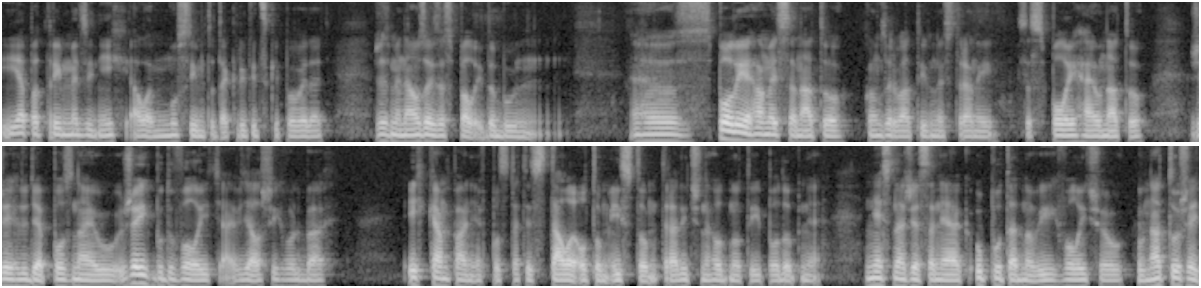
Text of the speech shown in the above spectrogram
ja patrím medzi nich, ale musím to tak kriticky povedať, že sme naozaj zaspali dobu. Eh, spoliehame sa na to, konzervatívne strany sa spoliehajú na to, že ich ľudia poznajú, že ich budú voliť aj v ďalších voľbách. Ich kampanie v podstate stále o tom istom, tradičné hodnoty podobne nesnažia sa nejak upútať nových voličov na to, že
